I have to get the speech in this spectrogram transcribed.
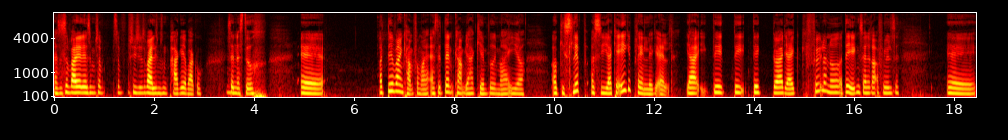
Altså, så var jeg ligesom, så, så synes jeg, så var jeg ligesom sådan en pakke, jeg bare kunne sende afsted. øh, og det var en kamp for mig. Altså, det er den kamp, jeg har kæmpet i mig i at, at give slip og sige, jeg kan ikke planlægge alt. Jeg, det, det, det gør, at jeg ikke føler noget, og det er ikke en særlig rar følelse. Øh,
